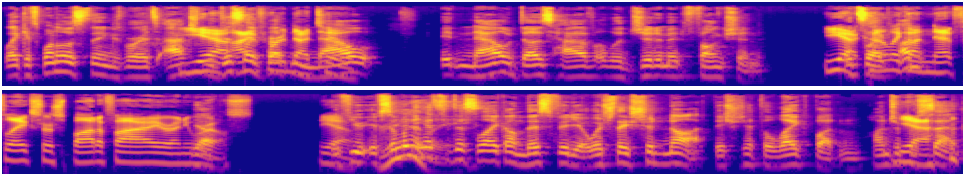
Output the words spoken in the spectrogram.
Like it's one of those things where it's actually Yeah, dislike I've heard button that too. now it now does have a legitimate function. Yeah, kind of like, like, on Netflix or Spotify or anywhere Yeah. else. Yeah. If you if somebody hits a dislike on this video, which they should not, they should hit the like button, hundred Yeah. percent.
